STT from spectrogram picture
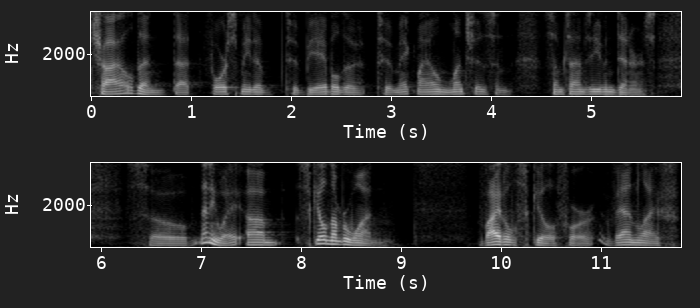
child, and that forced me to to be able to to make my own lunches and sometimes even dinners. So anyway, um, skill number one, vital skill for van life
